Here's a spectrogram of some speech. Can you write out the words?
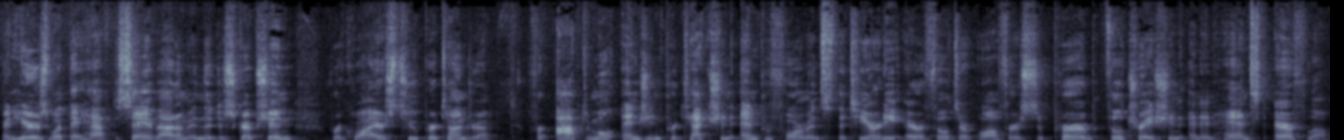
And here's what they have to say about them in the description. Requires two per Tundra. For optimal engine protection and performance, the TRD air filter offers superb filtration and enhanced airflow.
